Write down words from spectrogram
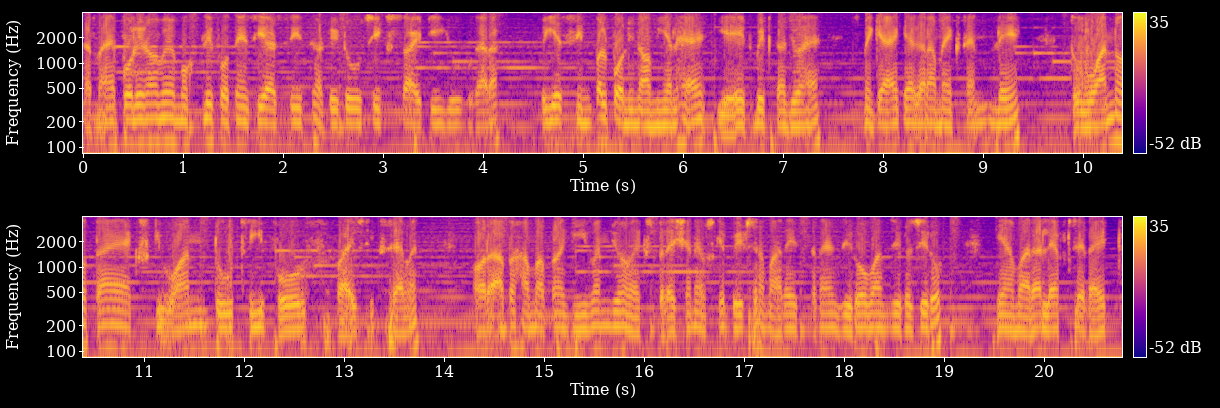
करना है पोलिनोमियल मुख्तलिफ़ होते हैं C R C thirty two six I T U वगैरह। तो ये सिंपल पोलिनोमियल है, ये एट बिट का जो है, इसमें क्या है कि अगर हम एक्स एन लें तो वन होता है एक्स की one two three four five six seven और अब हम अपना गिवन जो एक्सप्रेशन है, उसके बिट्स हमारे इस तरह ज़ीरो वन ज़ीरो ज़ीरो ये हमारा लेफ़्ट से राइट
